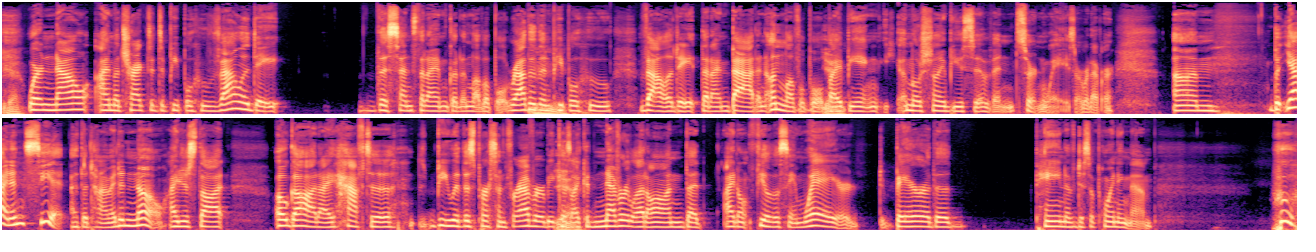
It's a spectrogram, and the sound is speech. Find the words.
Yeah. Where now I'm attracted to people who validate the sense that I am good and lovable rather than people who validate that I'm bad and unlovable by being emotionally abusive in certain ways or whatever. Um, but yeah, I didn't see it at the time. I didn't know. I just thought, oh God, I have to be with this person forever because Yeah. I could never let on that I don't feel the same way or bear the pain of disappointing them. Whew.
